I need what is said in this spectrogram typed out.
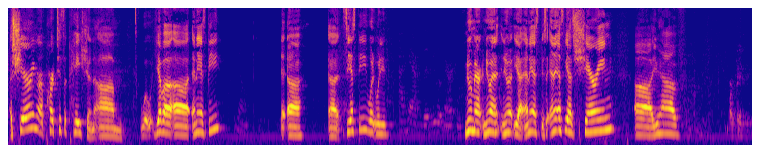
A sharing or a participation. Um, do you have a, uh NASB? No, Uh, uh, CSB? What, what do you? I have the New American. New American, new, new, yeah, NASB. So NASB has sharing. Uh, you have Participation.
